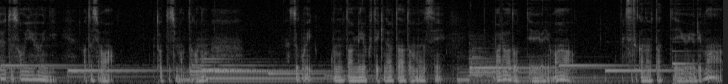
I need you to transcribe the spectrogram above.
というとそういう風に私は撮ってしまったかな。すごいこの歌は魅力的な歌だと思うしバラードっていうよりは静かな歌っていうよりは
